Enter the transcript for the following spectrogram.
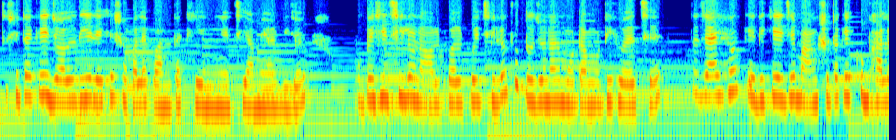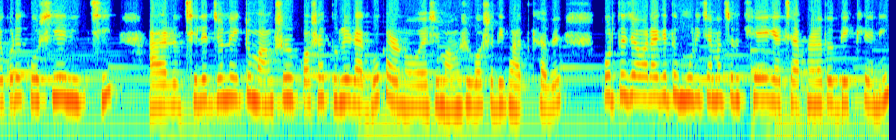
তো সেটাকেই জল দিয়ে রেখে সকালে পান্তা খেয়ে নিয়েছি আমি আর বিজয়। খুব বেশি ছিল না, অল্প অল্পই ছিল, তো দুজনের মোটামুটি হয়েছে। তো যাই হোক, এদিকে এই যে মাংসটাকে খুব ভালো করে কষিয়ে নিচ্ছি। আর ছেলের জন্য একটু মাংসর কষা তুলে রাখব, কারণ ও এসে মাংস কষা দিয়ে ভাত খাবে। পড়তে যাওয়ার আগে তো মুড়ি চানাচুর খেয়ে গেছে, আপনারা তো দেখলেনই।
